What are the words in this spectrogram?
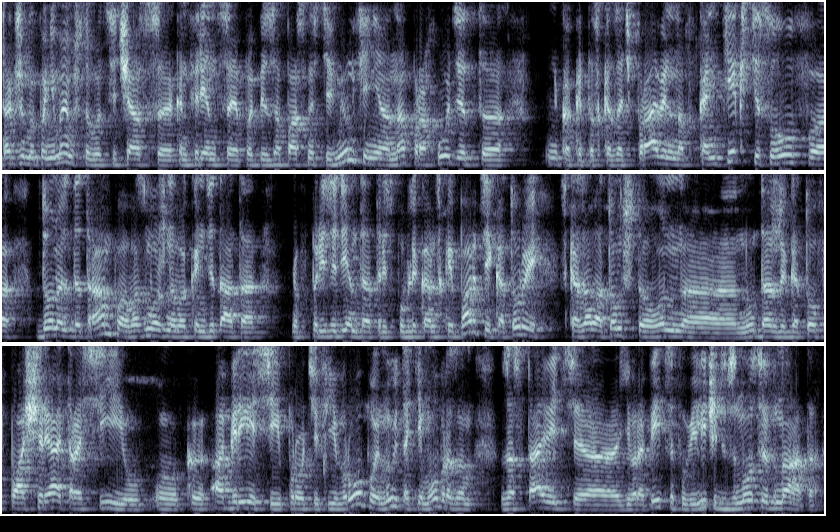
Также мы понимаем, что вот сейчас э, конференция по безопасности в Мюнхене, она проходит э, ну, как это сказать правильно, в контексте слов э, Дональда Трампа, возможного кандидата в президенты от республиканской партии, который сказал о том, что он э, ну, даже готов поощрять Россию э, к агрессии против Европы, ну и таким образом заставить европейцев увеличить взносы в НАТО.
